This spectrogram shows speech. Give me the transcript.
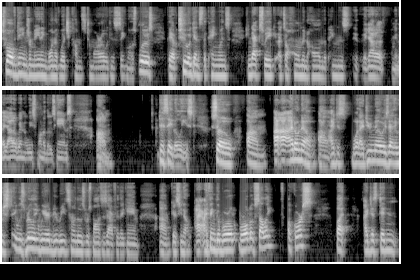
12 games remaining, one of which comes tomorrow against St. Louis Blues. They have two against the Penguins next week. It's a home and home. The Penguins, they gotta, I mean, they gotta win at least one of those games, um, to say the least. So um, I, I don't know. Um, I just what I do know is that it was it was really weird to read some of those responses after the game because um, you know I, I think the world world of Sully, of course, but I just didn't.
